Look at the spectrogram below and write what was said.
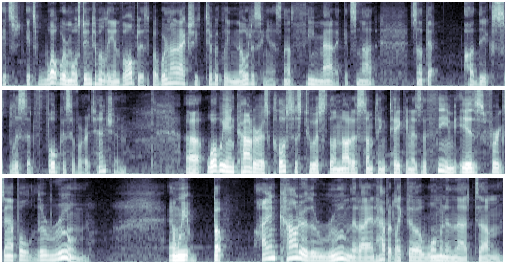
it's it's what we're most intimately involved with, but we're not actually typically noticing it. It's not thematic. It's not it's not the uh, the explicit focus of our attention. Uh, what we encounter as closest to us, though not as something taken as a theme, is, for example, the room. And we I encounter the room that I inhabit, like the woman in that um,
